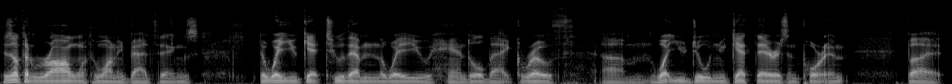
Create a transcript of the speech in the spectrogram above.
There's nothing wrong with wanting bad things. The way you get to them, the way you handle that growth, um, what you do when you get there is important. But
